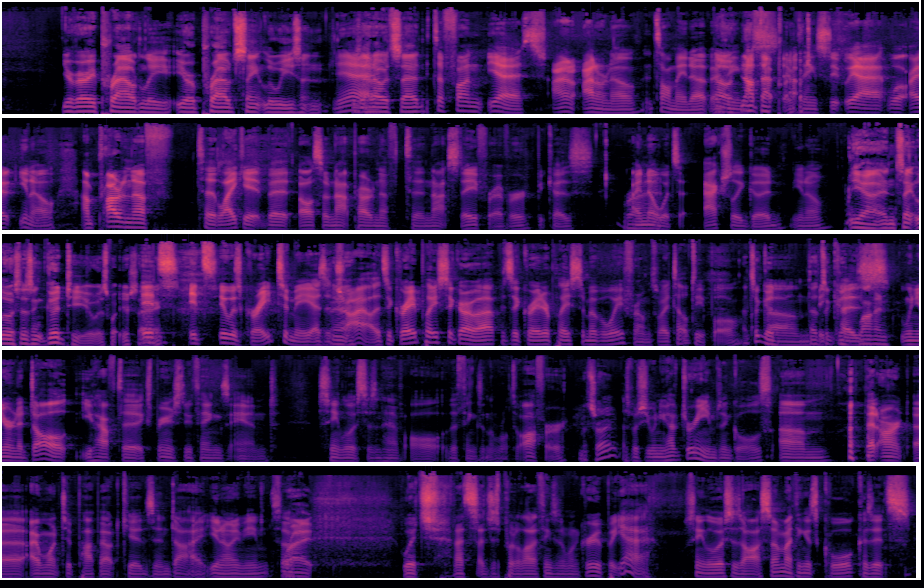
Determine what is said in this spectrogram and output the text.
you're very proudly you're a proud St. Louisan. Is Yeah. that how it's said? It's a fun, yeah. I don't, I don't know. It's all made up. Oh, not Everything's- that proud. Everything's stu- yeah. Well, I, you know, I'm proud enough to like it, but also not proud enough to not stay forever because I know Right. what's actually good. You know, Yeah, and St. Louis isn't good to you is what you're saying. it's it's it was great to me as a child. It's a great place to grow up. It's a greater place to move away from. So I tell people That's a good- um, that's a good because line. when you're an adult, you have to experience new things, and St. Louis doesn't have all the things in the world to offer. That's right. especially when you have dreams and goals um, that aren't uh, I want to pop out kids and die. You know what I mean? So, Right. Which that's I just put a lot of things in one group. But yeah, St. Louis is awesome. I think it's cool because it's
